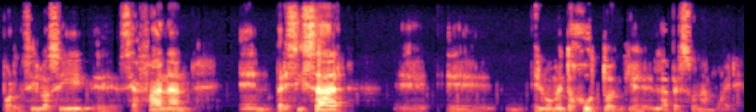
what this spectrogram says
por decirlo así, eh, se afanan en precisar eh, eh, el momento justo en que la persona muere.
